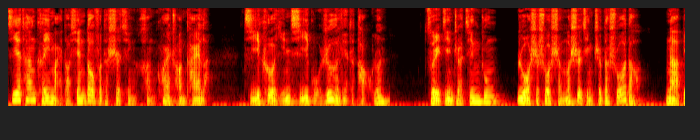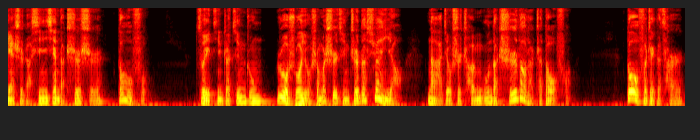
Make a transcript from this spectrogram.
街摊可以买到鲜豆腐的事情很快传开了，即刻引起一股热烈的讨论。最近这京中，若是说什么事情值得说道，那便是这新鲜的吃食豆腐。最近这京中，若说有什么事情值得炫耀，那就是成功的吃到了这豆腐。豆腐这个词儿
